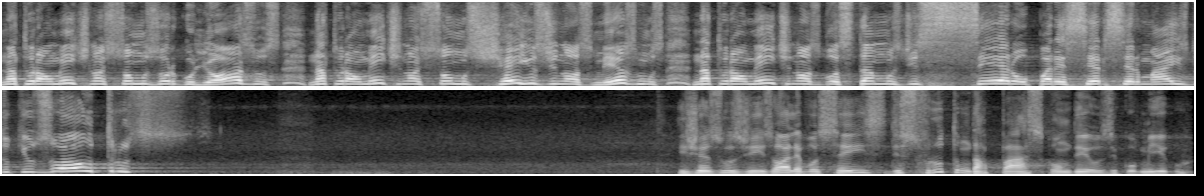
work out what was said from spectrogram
naturalmente nós somos orgulhosos, naturalmente nós somos cheios de nós mesmos, naturalmente nós gostamos de ser ou parecer ser mais do que os outros. E Jesus diz: Olha, vocês desfrutam da paz com Deus e comigo,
